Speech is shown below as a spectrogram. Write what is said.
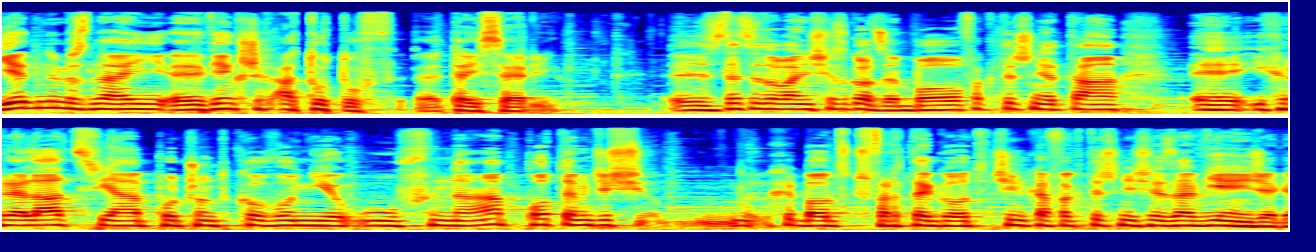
jednym z największych atutów e, tej serii. Y, zdecydowanie się zgodzę, bo faktycznie ta y, ich relacja początkowo nieufna, potem gdzieś chyba od czwartego odcinka faktycznie się zawięzie,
